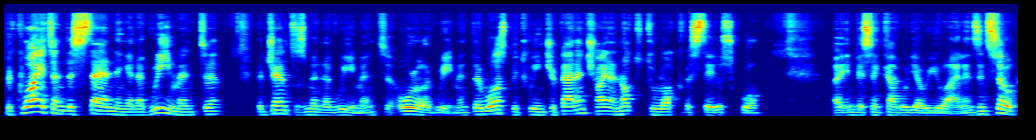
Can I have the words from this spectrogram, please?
the quiet understanding and agreement, the gentleman agreement, oral agreement, there was between Japan and China not to rock the status quo uh, in the Senkaku Diaoyu Islands. And so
